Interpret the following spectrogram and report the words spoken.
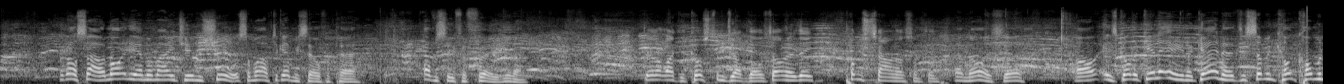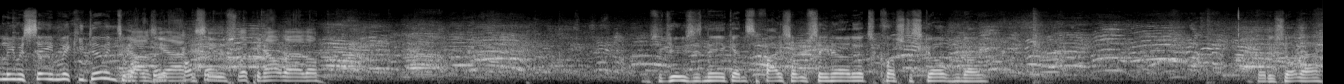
I gotta say, I like the MMA gym shorts. I might have to get myself a pair. Obviously for free, you know. They look like a custom job, those, don't they? They Punch Town or something. Oh, nice, yeah. Oh, he's got the guillotine again. Uh, It's something co- commonly we're seeing Ricky doing to Wade. yeah, I can see him slipping out there, though. He should use his knee against the face like we've seen earlier to crush the skull, you know. Body shot there.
